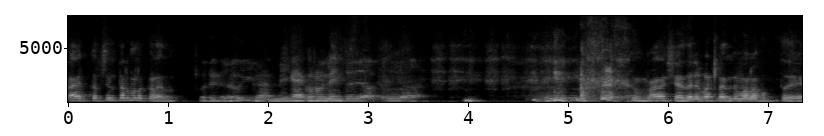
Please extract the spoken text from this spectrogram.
टाईप करशील तर मला कळेल. मी काय करू माझ्या शेजारी बसल्यानंतर मला बघतोय.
